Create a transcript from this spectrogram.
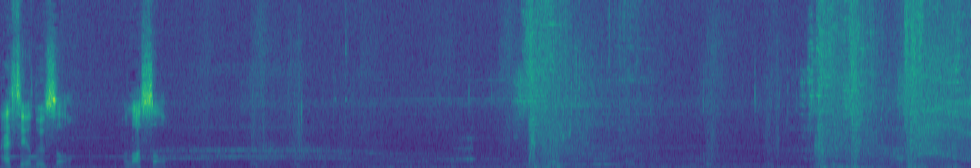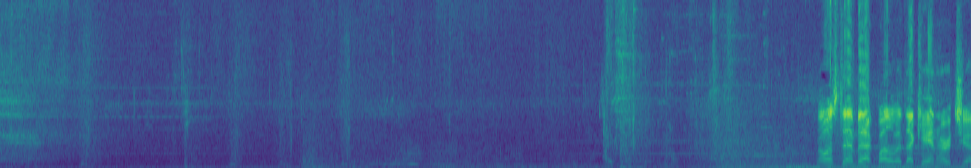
I see a loose soul. A lost soul. To stand back, by the way. That can't hurt you.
